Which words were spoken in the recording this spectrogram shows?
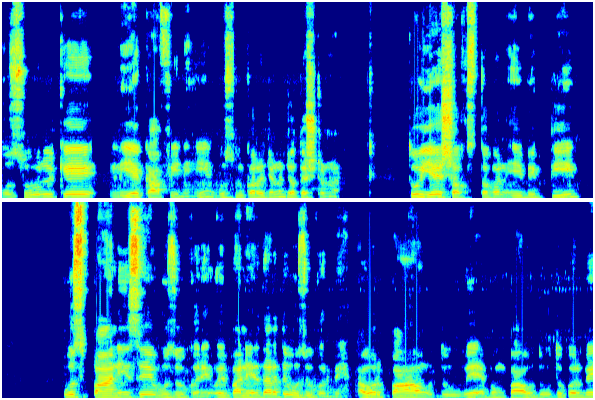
গোসুলকে লিয়ে কাফি নেই, গোসল করার জন্য যথেষ্ট নয়। তো ইয়ে শখস, তখন এই ব্যক্তি উস পানি সে উজু করে, ওই পানির দ্বারাতে উজু করবে। আর পাও ধুবে এবং পাও ধৌত করবে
